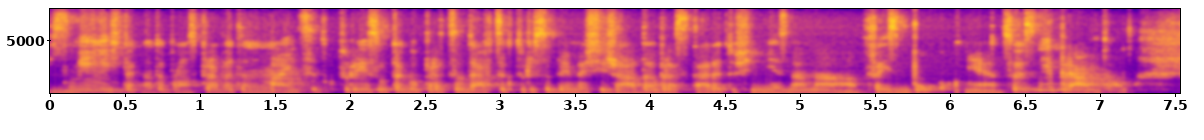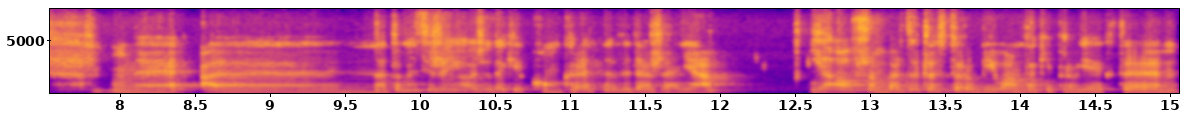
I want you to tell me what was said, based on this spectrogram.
zmienić tak na dobrą sprawę ten mindset, który jest u tego pracodawcy, który sobie myśli, że a dobra, stary to się nie zna na Facebooku, nie? Co jest nieprawdą. E, e, natomiast jeżeli chodzi o takie konkretne wydarzenia, ja owszem, bardzo często robiłam takie projekty, e,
